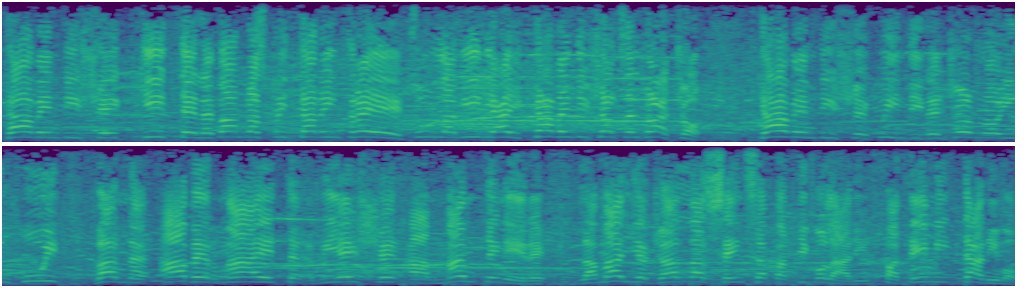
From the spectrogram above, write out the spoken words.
Cavendish e Kittel, vanno a sprintare in tre sulla linea e Cavendish alza il braccio. Cavendish quindi nel giorno in cui Van Avermaet riesce a mantenere la maglia gialla senza particolari patemi d'animo.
